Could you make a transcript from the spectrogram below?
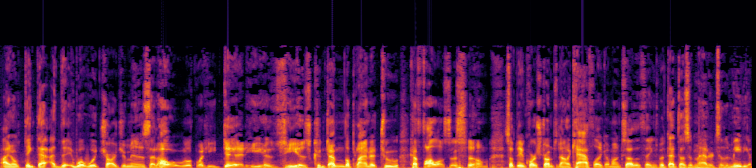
I don't think that uh, what would charge them is that oh look what he did. He has he has condemned the planet to Catholicism. Something, of course, Trump's not a Catholic amongst other things, but that doesn't matter to the media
